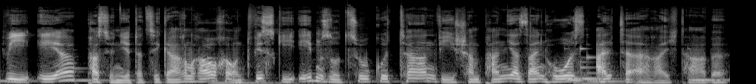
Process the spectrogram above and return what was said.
wie er, passionierter Zigarrenraucher und Whisky ebenso zugetan wie Champagner sein hohes Alter erreicht habe.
